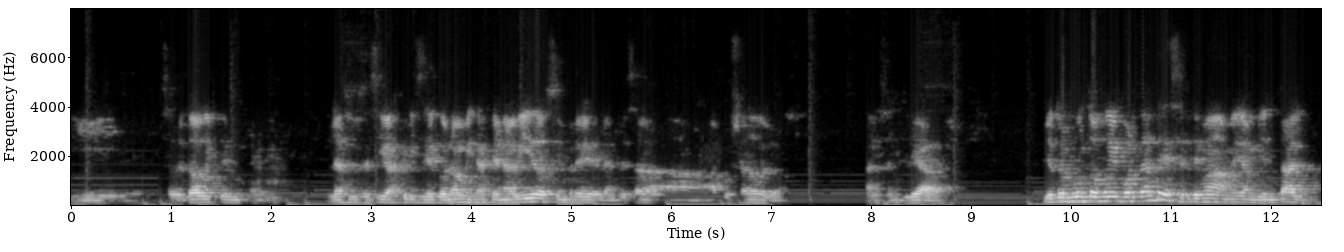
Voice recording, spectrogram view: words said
y sobre todo en las sucesivas crisis económicas que han habido, siempre la empresa ha apoyado a los, a los empleados. Y otro punto muy importante es el tema medioambiental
